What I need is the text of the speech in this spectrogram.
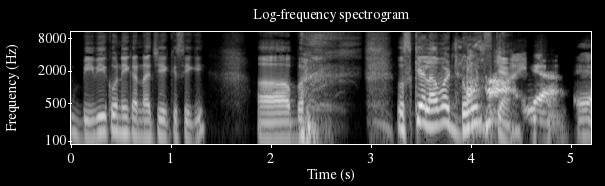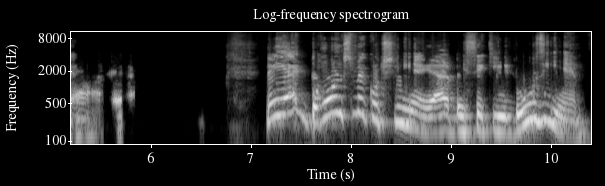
बीवी को नहीं करना चाहिए किसी की। उसके अलावा डोंट्स क्या है yeah, yeah, yeah. नहीं यार डोंट्स में कुछ नहीं है यार बेसिकली डूज ही हैं।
